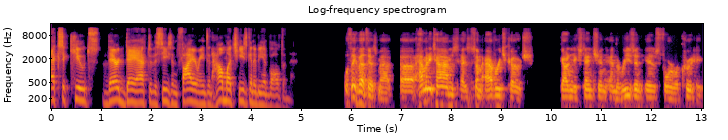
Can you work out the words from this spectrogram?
executes their day after the season firings and how much he's going to be involved in that. Well, think about this, Matt. Uh, how many times has some average coach got an extension and the reason is for recruiting?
